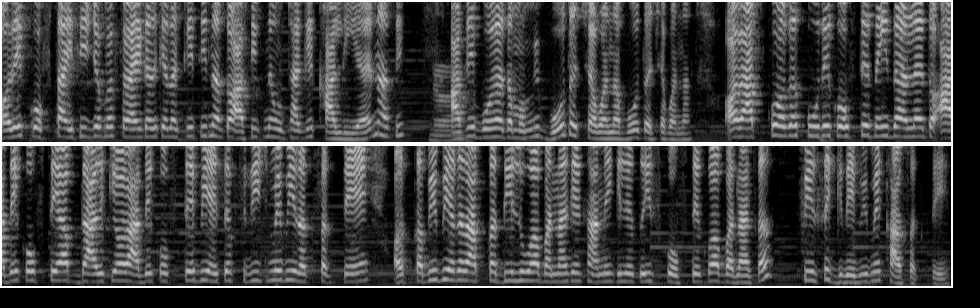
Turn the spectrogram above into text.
और एक कोफ्ता इसी जो मैं फ्राई करके रखी थी ना तो आसिफ ने उठा के खा लिया है ना आसिफ? हाँ, आसिफ बोल रहा था मम्मी बहुत अच्छा बना बहुत अच्छा बना। और आपको अगर पूरे कोफ्ते नहीं डालना है तो आधे कोफ्ते आप डाल के और आधे कोफ्ते भी ऐसे फ्रिज में भी रख सकते हैं। और कभी भी अगर आपका दिल हुआ बना के खाने के लिए तो इस कोफ्ते को आप बनाकर फिर से ग्रेवी में खा सकते हैं।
